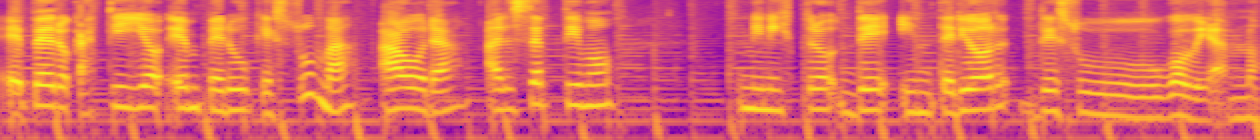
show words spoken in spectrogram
eh, Pedro Castillo en Perú, que suma ahora al séptimo ministro de Interior de su gobierno.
